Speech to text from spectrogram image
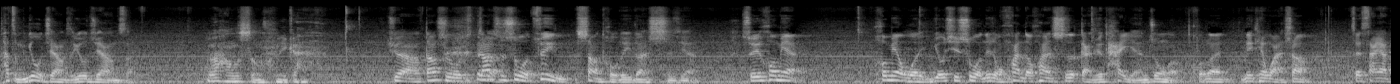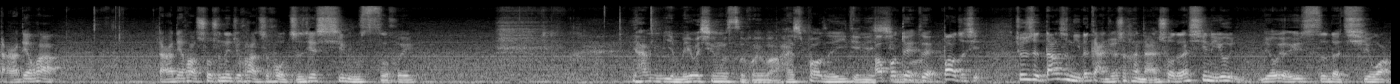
他怎么又这样子又这样子。我在杭州什么都没干，对啊，当时我 当时是我最上头的一段时间，所以后面后面我尤其是我那种患得患失的感觉太严重了。后来那天晚上在三亚打个电话，打个电话说出那句话之后，直接心如死灰。你还也没有心如死灰吧？还是抱着一点点希啊望。不对对，抱着心，就是当时你的感觉是很难受的，但心里又留有一丝的期望，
